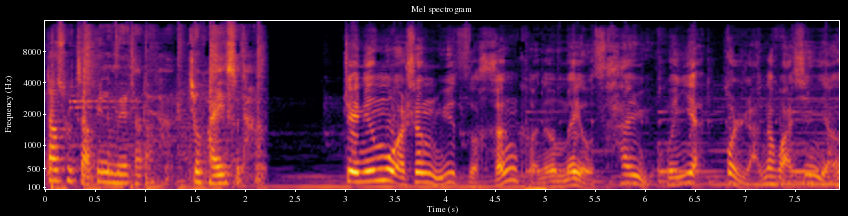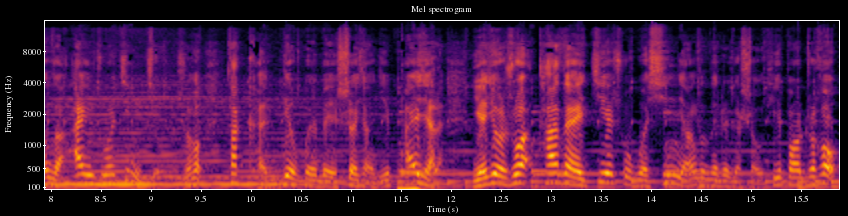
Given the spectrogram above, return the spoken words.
到处找遍都没有找到他，就怀疑是他。这名陌生女子很可能没有参与婚宴，不然的话，新娘子挨桌敬酒的时候，她肯定会被摄像机拍下来。也就是说，她在接触过新娘子的这个手提包之后，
